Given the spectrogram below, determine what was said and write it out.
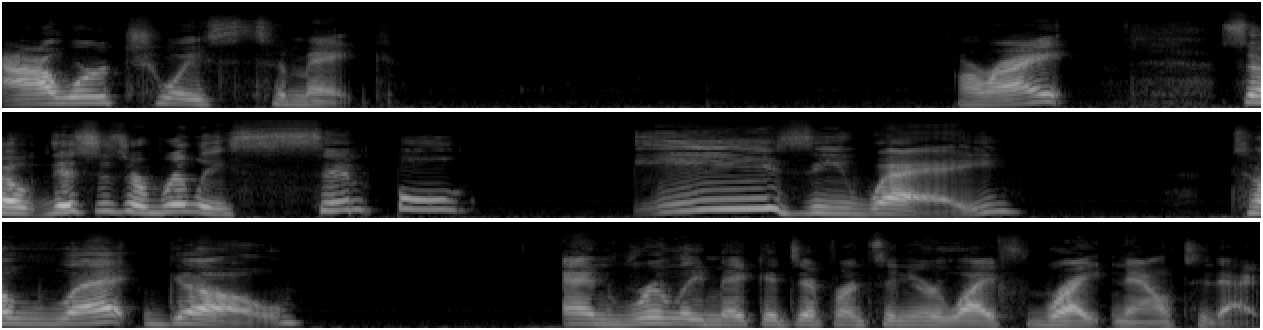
our choice to make. All right? So, this is a really simple easy way to let go and really make a difference in your life right now today.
